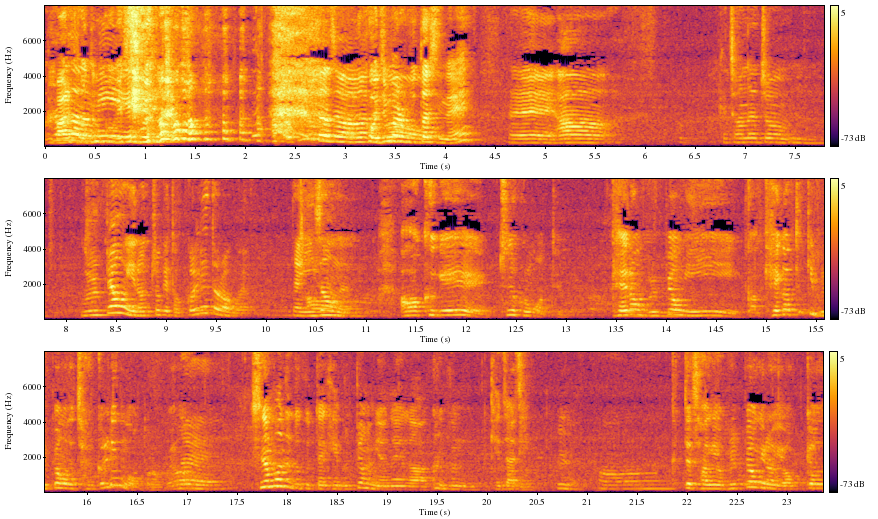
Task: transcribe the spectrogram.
한말 더듬고 계시고요. 그래서 거짓말을 못 하시네. 네, 아, 그 저는 좀 음. 물병 이런 쪽에 더 끌리더라고요. 그냥 이성은. 아 그게 진짜 그런 것 같아요. 걔랑 음. 물병이, 그러니까 걔가 특히 물병한테 잘 끌리는 것 같더라고요. 네. 지난번에도 그때 걔 물병 연애가 그분 계자리. 응. 어, 그때 자기가 물병이랑 엮여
